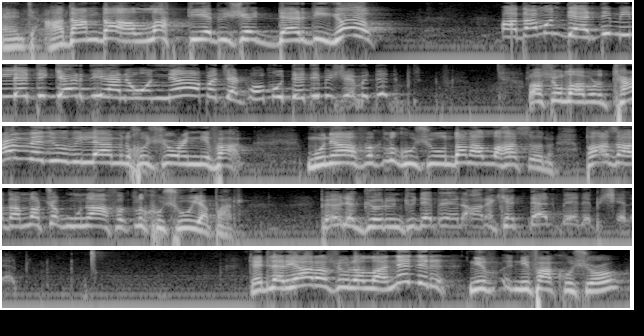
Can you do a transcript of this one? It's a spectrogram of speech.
Yani adamda Allah diye bir şey derdi yok. Adamın derdi milleti gerdi yani. O ne yapacak? O mu dedi bir şey mi dedi? Resulullah burada teavvezu billahi min huşu'in nifak. Münafıklık huşuğundan Allah'a sığınır. Bazı adamlar çok münafıklık huşuğu yapar. Böyle görüntüde böyle hareketler, böyle bir şeyler. Dediler ya Resulallah nedir nif nifak huşuğu?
